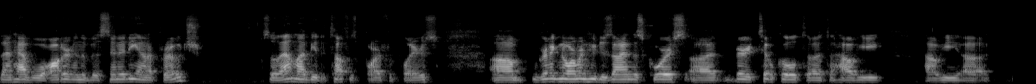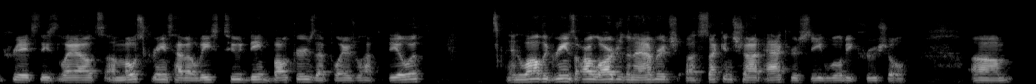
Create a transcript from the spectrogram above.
that have water in the vicinity on approach. So that might be the toughest part for players. Um, Greg Norman, who designed this course, uh, very typical to, to how he how he uh, creates these layouts. Um, most greens have at least two deep bunkers that players will have to deal with. And while the greens are larger than average, second shot accuracy will be crucial. Um,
